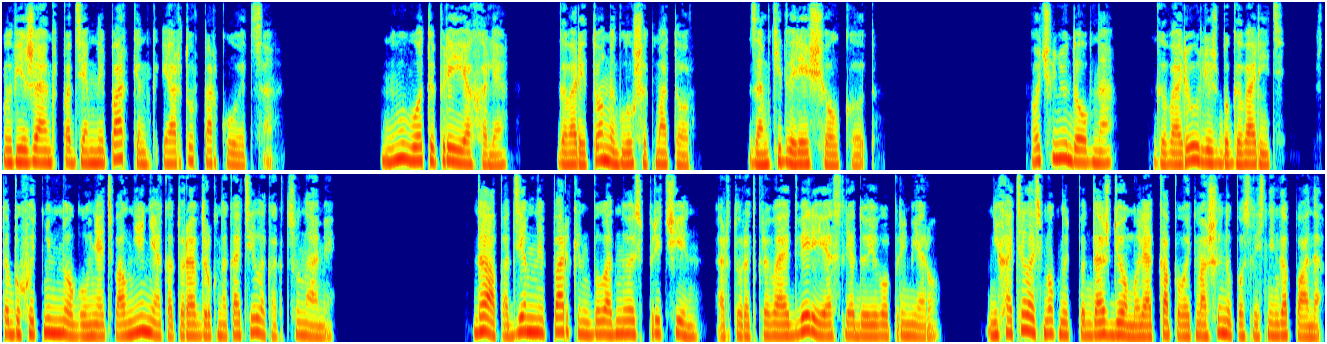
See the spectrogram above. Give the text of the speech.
Мы въезжаем в подземный паркинг, и Артур паркуется. «Ну вот и приехали», — говорит он и глушит мотор. Замки дверей щелкают. «Очень удобно», — говорю, лишь бы говорить, чтобы хоть немного унять волнение, которое вдруг накатило, как цунами. Да, подземный паркинг был одной из причин. Артур открывает дверь, и я следую его примеру. Не хотелось мокнуть под дождем или откапывать машину после снегопада.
